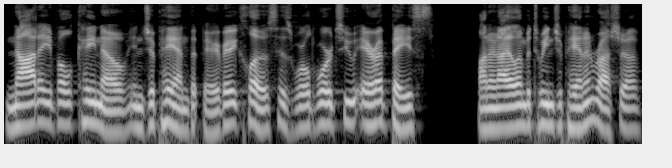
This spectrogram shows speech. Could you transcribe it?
not a volcano in Japan, but very, very close, his World War II era base on an island between Japan and Russia.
